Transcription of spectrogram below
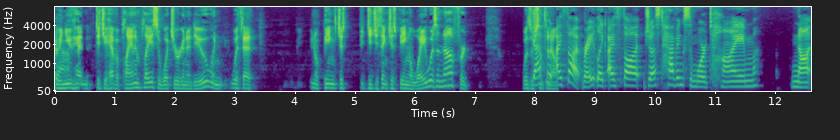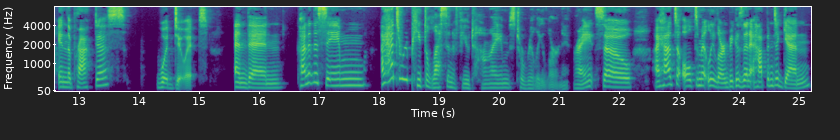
I yeah. mean, you had did you have a plan in place of what you were going to do when with that? You know, being just did you think just being away was enough, or was there That's something what else? I thought, right? Like I thought just having some more time not in the practice would do it. And then kind of the same I had to repeat the lesson a few times to really learn it, right? So I had to ultimately learn because then it happened again.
